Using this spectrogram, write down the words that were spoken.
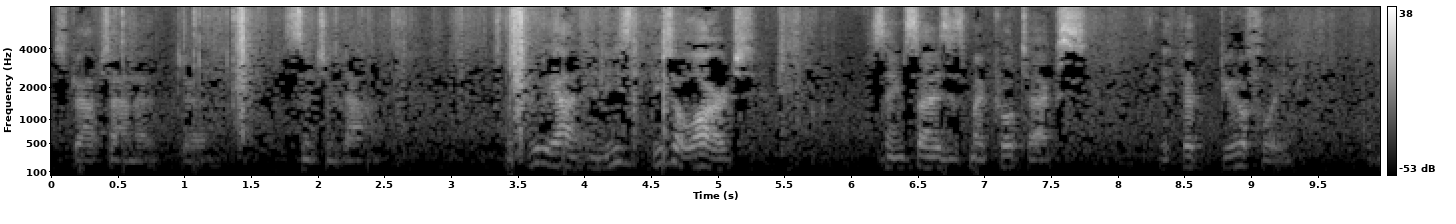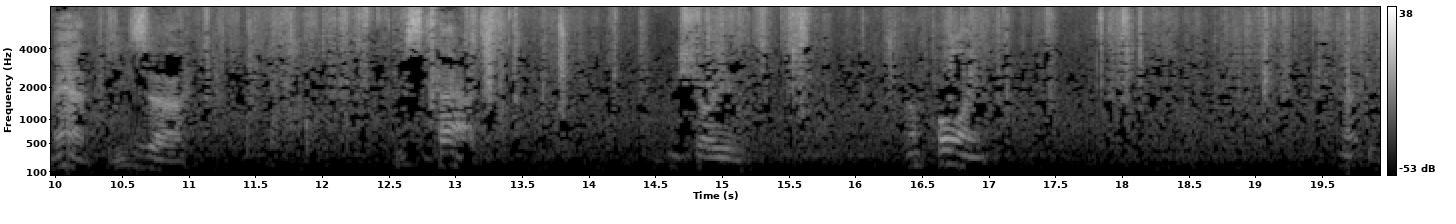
straps on it to cinch them down. Really odd, and these these are large, same size as my Pro-Tecs. They fit beautifully. But man, these uh, these tabs. Let me show you. I'm pulling. I can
